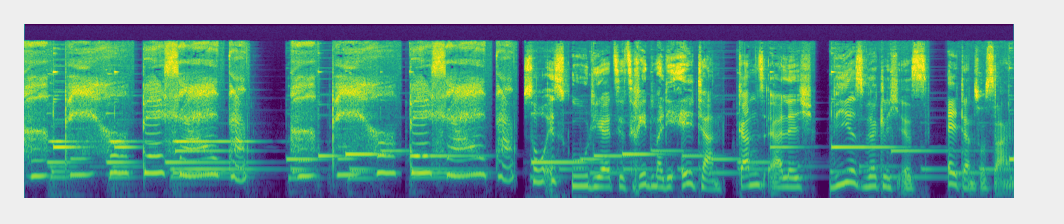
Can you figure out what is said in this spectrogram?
Hoppe, hoppe. Hoppe, hoppe. So ist gut jetzt. Jetzt reden mal die Eltern. Ganz ehrlich, wie es wirklich ist, Eltern zu sein.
